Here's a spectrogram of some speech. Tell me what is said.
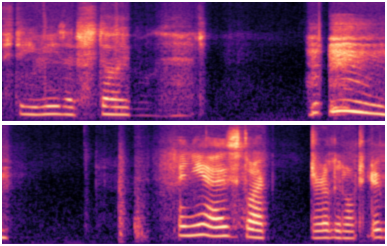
Stevie's a stove and yeah, it's like really not to do.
